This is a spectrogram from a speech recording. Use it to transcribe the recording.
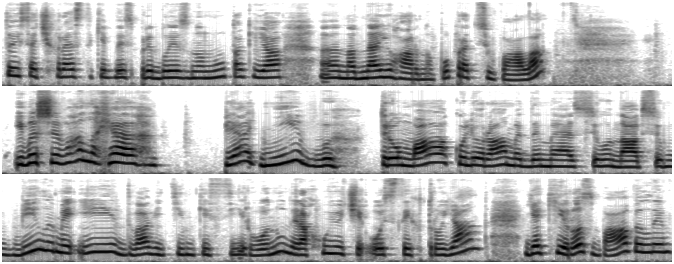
тисяч хрестиків десь приблизно. Ну, так я е, над нею гарно попрацювала. І вишивала я 5 днів трьома кольорами ДМС, всього-навсього білими і два відтінки сірого. Ну, не рахуючи ось цих троянд, які розбавили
